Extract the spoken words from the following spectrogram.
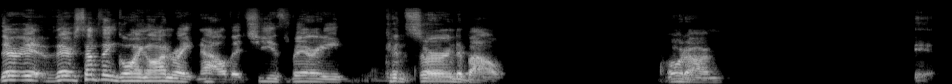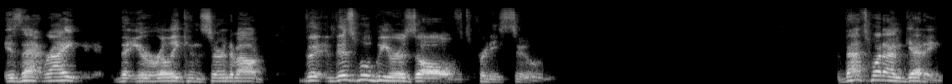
there, i- there's something going on right now that she is very concerned about. Hold on. Is that right? That you're really concerned about? The, this will be resolved pretty soon. That's what I'm getting.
